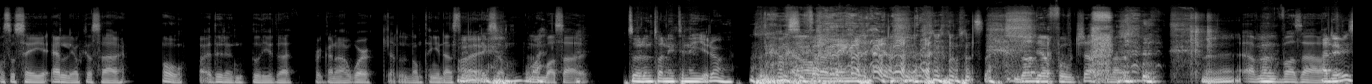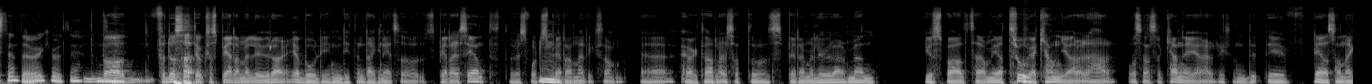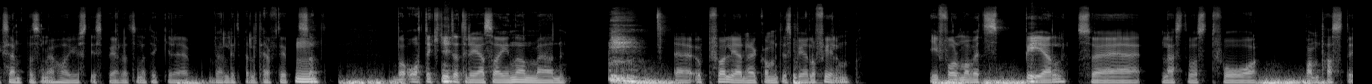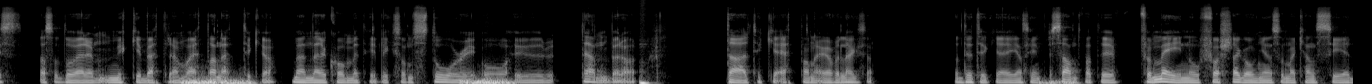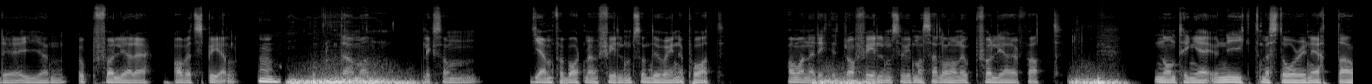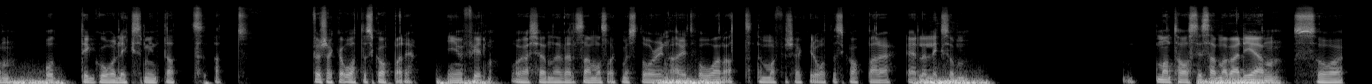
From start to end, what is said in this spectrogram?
Och så säger Ellie också så här, oh, I didn't believe that we're gonna work, eller någonting i den stilen. Liksom. Och man bara så här, Så inte var 99 då? Sitter länge. Då hade jag fortsatt. Men, Men, eh, ja, men bara så här, ja, det visste jag inte. Det var kul. Det. bara, för då satt jag också och spelade med lurar. Jag bodde i en liten lägenhet så spelade sent. Då är det svårt Mm. att spela med liksom, eh, högtalare, så att då spelade jag med lurar. Men just bara att så här, men jag tror jag kan göra det här och sen så kan jag göra det. Liksom, det, det är flera sådana exempel som jag har just i spelet som jag tycker är väldigt, väldigt häftigt. Mm. Så att, bara återknyta till det jag sa innan med eh, uppföljare när det kommer till spel och film. I form av ett spel så är Last of Us 2 fantastiskt. Alltså då är det mycket bättre än vad ettan är tycker jag. Men när det kommer till liksom story och hur den berör, där tycker jag ettan är överlägsen. Och det tycker jag är ganska intressant för att det är för mig nog första gången som jag kan se det i en uppföljare av ett spel. Mm. Där man liksom jämförbart med en film som du var inne på att har man en riktigt bra film så vill man sällan ha en uppföljare för att någonting är unikt med storyn i ettan och det går liksom inte att, att försöka återskapa det i en film. Och jag känner väl samma sak med storyn här i tvåan, att när man försöker återskapa det eller liksom man tar sig samma värld igen så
